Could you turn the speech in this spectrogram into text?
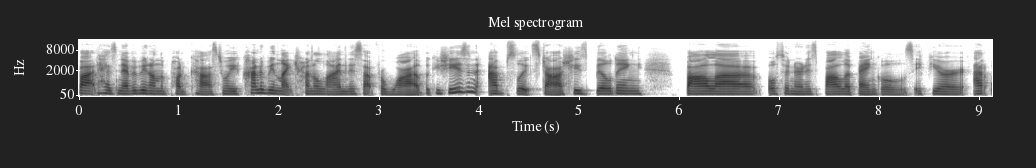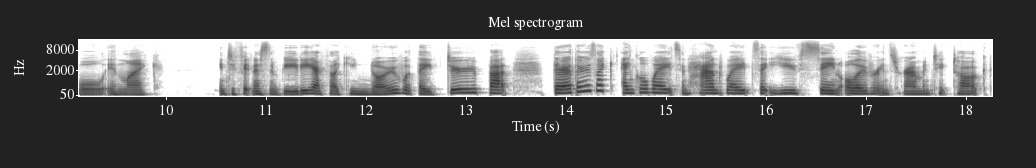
but has never been on the podcast. And we've kind of been like trying to line this up for a while because she is an absolute star. She's building Bala, also known as Bala Bangles. If you're at all in like into fitness and beauty, I feel like you know what they do, but there are those like ankle weights and hand weights that you've seen all over Instagram and TikTok.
